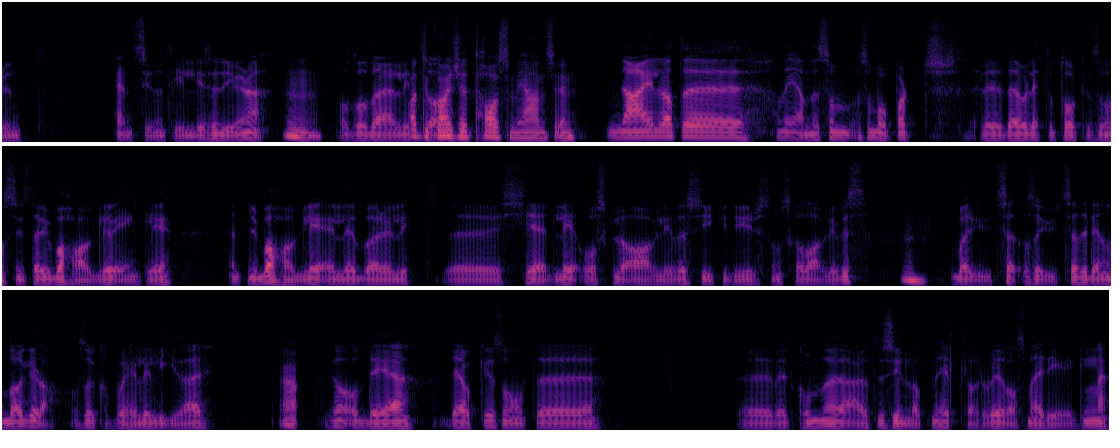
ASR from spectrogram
rundt hensynet til disse dyrene. Mm. Altså, at du sånn, kan ikke ta så mye hensyn? Nei, eller at eh, han ene som, som åpenbart Eller det er jo lett å tolke det som han syns det er ubehagelig og egentlig enten ubehagelig eller bare litt uh, kjedelig å skulle avlive syke dyr som skal avlives. Mm. Så bare utsett, altså utsetter det noen dager, da. Og så får heller ligge der. Ja. Og det, det, er jo ikke sånn at uh, vedkommende er jo tilsynelatende helt klar over hva som er reglene,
